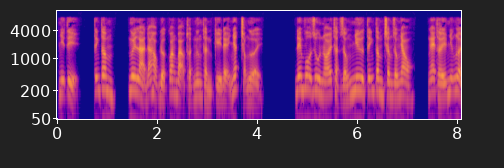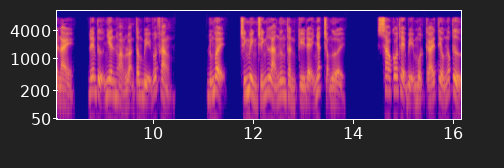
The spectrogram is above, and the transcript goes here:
Nhị tỷ, tinh tâm, ngươi là đã học được quang bạo thuật ngưng thần kỳ đệ nhất trọng người. Đêm vô du nói thật giống như tĩnh tâm châm giống nhau, nghe thấy những lời này, đêm tự nhiên hoảng loạn tâm bị vớt phẳng. Đúng vậy, chính mình chính là ngưng thần kỳ đệ nhất trọng người. Sao có thể bị một cái tiểu ngốc tử,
